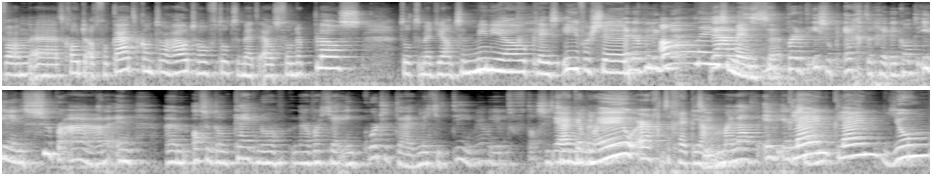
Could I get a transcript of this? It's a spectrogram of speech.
van eh, het grote advocatenkantoor Houthof tot en met Els van der Plas, tot en met Jan Minio, Klees Iversen, En dan wil ik al me- deze Ja, dat is- mensen. maar het is ook echt te gek. Ik kan het iedereen super aanraden. En ehm, als ik dan kijk naar, naar wat jij in korte tijd met je team... Hè, want je hebt een fantastisch Ja, team. ik heb een maar- heel erg te gek Ja, team. maar laten we even eerst Klein, zijn. klein, jong,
